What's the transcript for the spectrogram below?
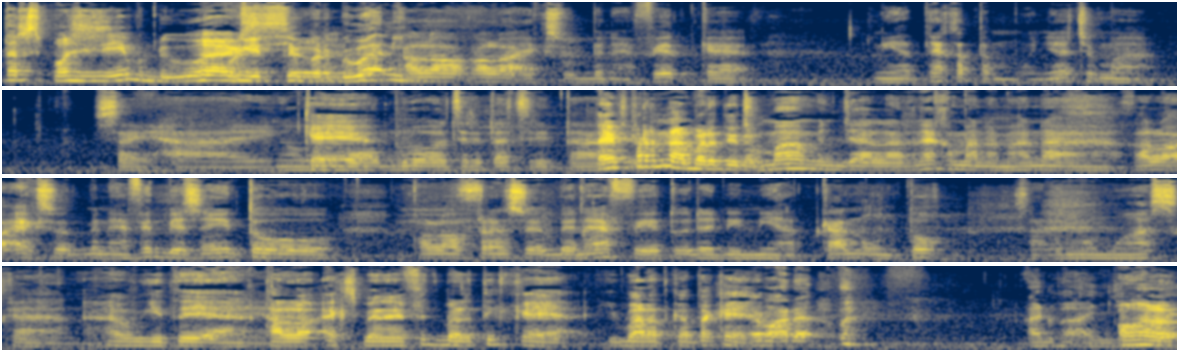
terus posisinya berdua posisi gitu berdua nih. Kalau kalau ex benefit kayak niatnya ketemunya cuma say hi ngobrol-ngobrol cerita-cerita. tapi pernah berarti dong Cuma menjalarnya ke mana-mana. Kalau ex with benefit biasanya itu. Kalau friends with benefit udah diniatkan untuk saling memuaskan. Ah, begitu ya Iya. kalau ex benefit berarti kayak ibarat kata kayak Emang ada "Wah, aduh anjing. oh gue-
